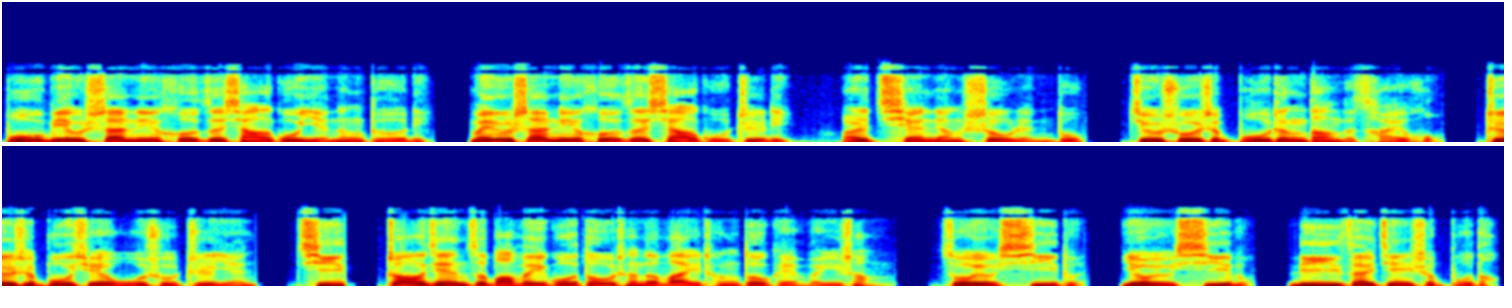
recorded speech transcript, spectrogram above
不必有山林河泽峡谷也能得利，没有山林河泽峡谷之力，而钱粮收人多，就说是不正当的财货，这是不学无术之言。七赵简子把魏国都城的外城都给围上了，左有西盾，右有西路，利在建设不到，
